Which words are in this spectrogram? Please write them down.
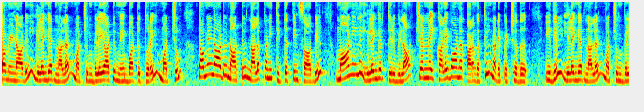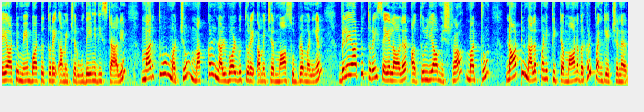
தமிழ்நாடு இளைஞர் நலன் மற்றும் விளையாட்டு மேம்பாட்டுத்துறை மற்றும் தமிழ்நாடு நாட்டு நலப்பணி திட்டத்தின் சார்பில் மாநில இளைஞர் திருவிழா சென்னை கலைவாணர் அரங்கத்தில் நடைபெற்றது. இதில் இளைஞர் நலன் மற்றும் விளையாட்டு மேம்பாட்டுத்துறை அமைச்சர் உதயநிதி ஸ்டாலின் மருத்துவம் மற்றும் மக்கள் நல்வாழ்வுத்துறை அமைச்சர் மா. சுப்பிரமணியன் விளையாட்டுத்துறை செயலாளர் அதுல்யா மிஸ்ரா மற்றும் நாட்டு நலப்பணி திட்ட மாணவர்கள் பங்கேற்றனர்.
